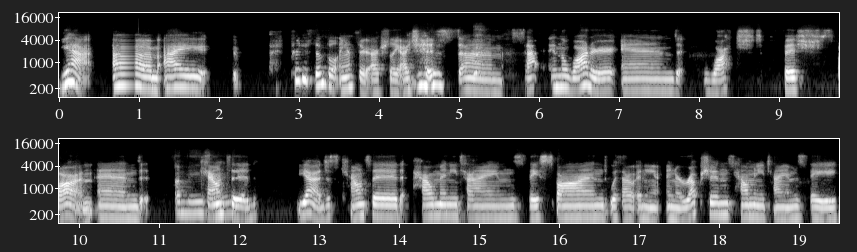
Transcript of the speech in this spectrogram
yeah um, I pretty simple answer actually. I just um, sat in the water and watched fish spawn and Amazing. counted. Yeah, just counted how many times they spawned without any interruptions, how many times they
